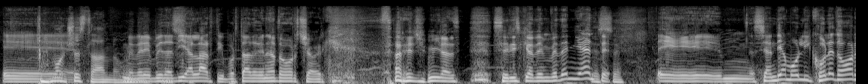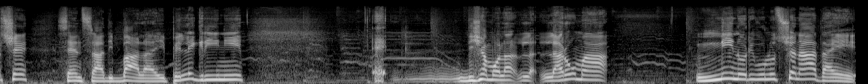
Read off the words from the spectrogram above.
E Non ci stanno, Mi verrebbe da eh dire all'arti portatevi una torcia perché sta Reggio Emilia si- rischia di non vedere niente. Sì, E, mh, se andiamo lì con le torce, senza Dybala e Pellegrini, eh, diciamo la, la- la Roma meno rivoluzionata è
